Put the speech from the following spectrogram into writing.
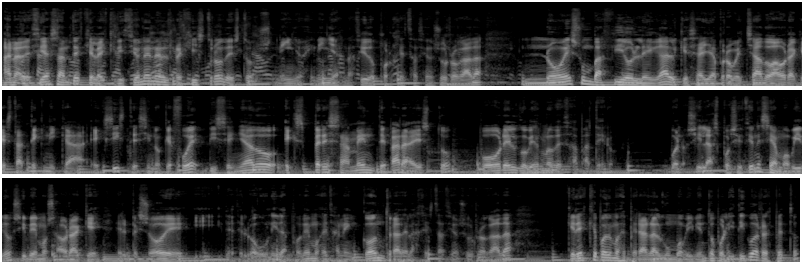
Ana, decías antes que la inscripción en el registro de estos niños y niñas nacidos por gestación subrogada no es un vacío legal que se haya aprovechado ahora que esta técnica existe, sino que fue diseñado expresamente para esto por el gobierno de Zapatero. Bueno, si las posiciones se han movido, si vemos ahora que el PSOE y desde luego Unidas Podemos están en contra de la gestación subrogada, ¿crees que podemos esperar algún movimiento político al respecto?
